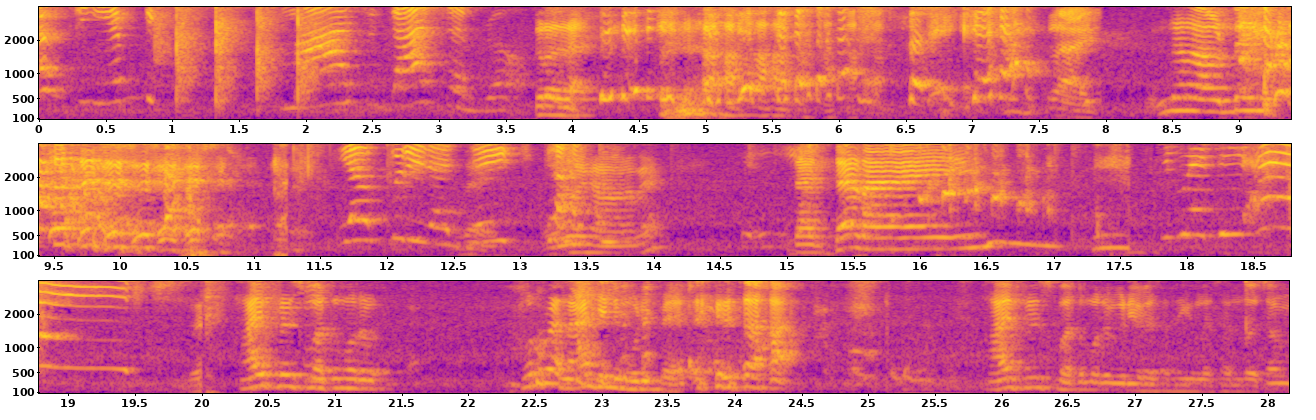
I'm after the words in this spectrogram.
empty, empty. மாசு காய்ச்சல் bro. என்னடா உண்டு எப்படி நான் ஜெயிச்சுட்டேன்? உங்களுக்கு அவனவே டடடாய். Twenty-eight. ஹாய் ஒரு நான் சொல்லி முடிப்பேன். ஹாய் ஃப்ரெண்ட்ஸ் மற்றும் ஒரு வீடியோவில் சந்திக்கல. சந்தோஷம்.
